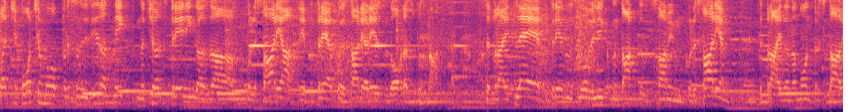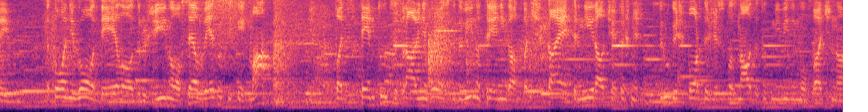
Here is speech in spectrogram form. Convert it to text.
pa če hočemo personalizirati nek načrt treninga za kolesarja, je potrebno kolesarja res dobro spoznati. Se pravi, tle je potrebno zelo veliko kontaktov z samim kolesarjem, se pravi, da nam on predstavi tako njegovo delo, družino, vse obveznosti, ki jih ima. Pač zatem tudi se pravi njegovo zgodovino treninga, pač kaj je treniral, če je kakšne druge športe že spoznal, da tudi mi vidimo pač na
